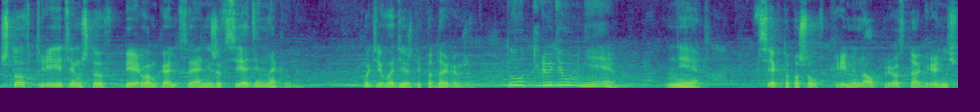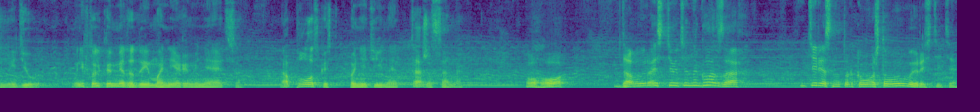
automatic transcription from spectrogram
Что в третьем, что в первом кольце, они же все одинаковые. Хоть и в одежде подороже. Тут люди умнее. Нет. Все, кто пошел в криминал, просто ограниченные идиоты. У них только методы и манеры меняются. А плоскость понятийная та же самая. Ого, да вы растете на глазах. Интересно только во что вы вырастете.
